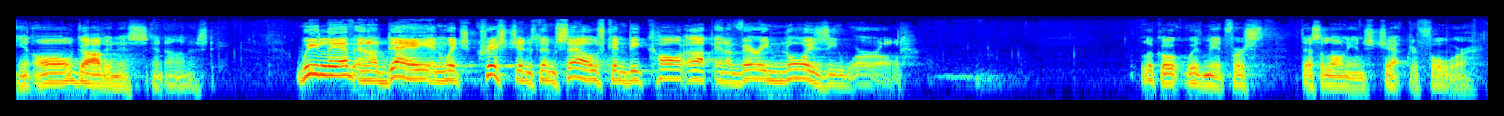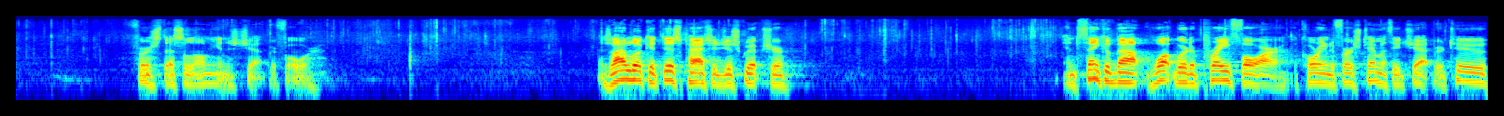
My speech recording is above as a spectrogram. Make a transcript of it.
in all godliness and honesty. We live in a day in which Christians themselves can be caught up in a very noisy world. Look with me at 1 Thessalonians chapter 4. 1 Thessalonians chapter 4. As I look at this passage of Scripture and think about what we're to pray for, according to 1 Timothy chapter 2,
